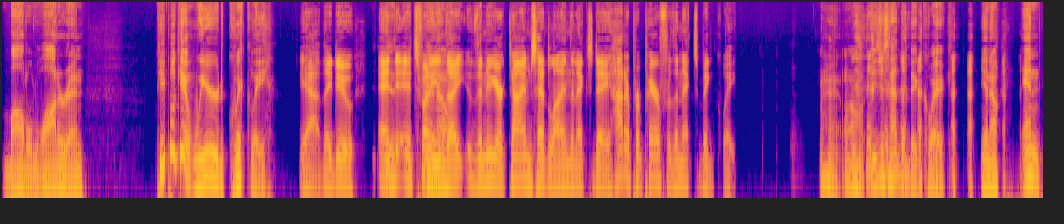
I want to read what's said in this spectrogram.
bottled water in, people get weird quickly. Yeah, they do. And it's funny know? the the New York Times headline the next day: "How to prepare for the next big quake." All right. Well, you just had the big quake, you know, and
